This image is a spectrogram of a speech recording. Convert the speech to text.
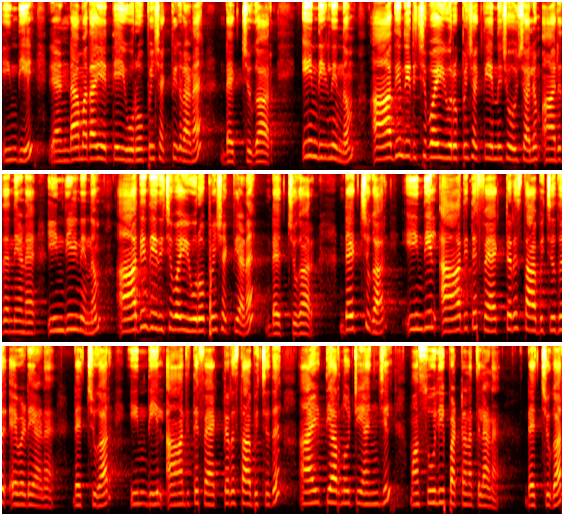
ഇന്ത്യയിൽ രണ്ടാമതായി എത്തിയ യൂറോപ്യൻ ശക്തികളാണ് ഡച്ചുകാർ ഇന്ത്യയിൽ നിന്നും ആദ്യം തിരിച്ചുപോയ യൂറോപ്യൻ ശക്തി എന്ന് ചോദിച്ചാലും ആര് തന്നെയാണ്? ഇന്ത്യയിൽ നിന്നും ആദ്യം തിരിച്ചുപോയ യൂറോപ്യൻ ശക്തിയാണ് ഡച്ചുകാർ ഡച്ചുകാർ ഇന്ത്യയിൽ ആദ്യത്തെ ഫാക്ടറി സ്ഥാപിച്ചത് എവിടെയാണ്? ഡച്ചുകാർ ഇന്ത്യയിൽ ആദ്യത്തെ ഫാക്ടറി സ്ഥാപിച്ചത് ആയിരത്തി അറുന്നൂറ്റി അഞ്ചിൽ മസൂലി പട്ടണത്തിലാണ്. ഡച്ചുകാർ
